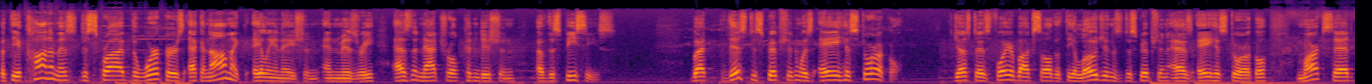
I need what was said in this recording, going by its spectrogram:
But the economists described the workers' economic alienation and misery as the natural condition of the species. But this description was ahistorical. Just as Feuerbach saw the theologian's description as ahistorical, Marx said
